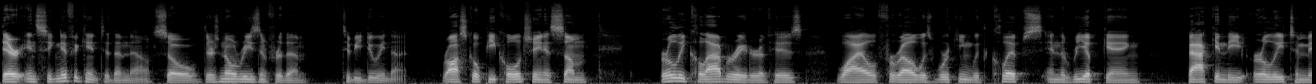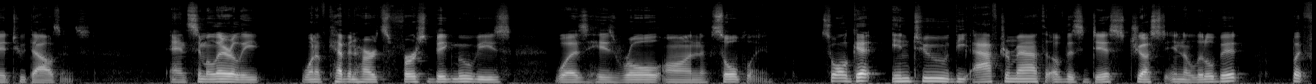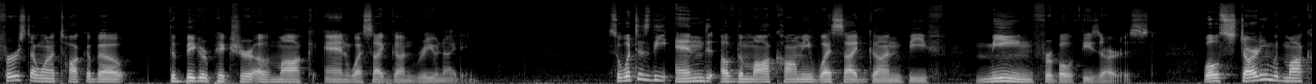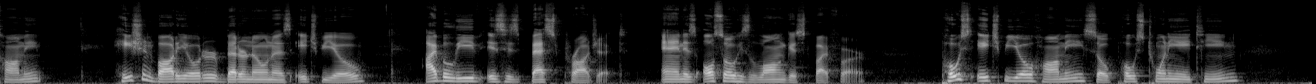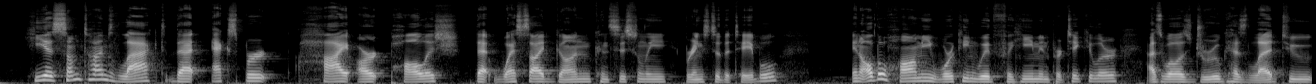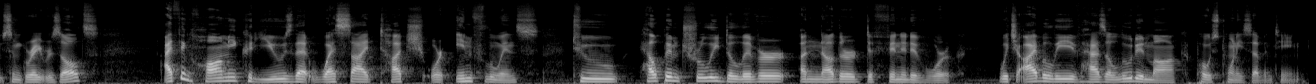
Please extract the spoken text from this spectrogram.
they're insignificant to them now. So there's no reason for them to be doing that. Roscoe P. Coltrane is some early collaborator of his while Pharrell was working with Clipse and the Re-Up Gang back in the early to mid 2000s. And similarly, one of Kevin Hart's first big movies was his role on Soul Plane. So I'll get into the aftermath of this diss just in a little bit, but first I want to talk about the bigger picture of Mach and Westside Gunn reuniting. So, what does the end of the Mach-Hommy Westside Gunn beef mean for both these artists? Well, starting with Mach-Hommy, Haitian Body Odor, better known as HBO, I believe is his best project and is also his longest by far. Post HBO Hommy, so post 2018, he has sometimes lacked that expert high art polish that Westside Gunn consistently brings to the table and although Hommy working with Fahim in particular, as well as Droog, has led to some great results, I think Hommy could use that West Side touch or influence to help him truly deliver another definitive work, which I believe has eluded Mach post 2017.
